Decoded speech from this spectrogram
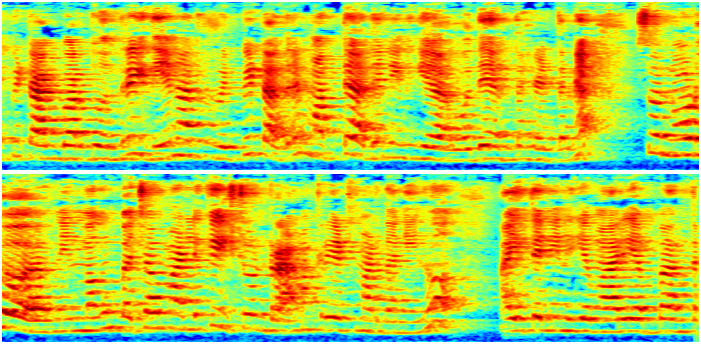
ರಿಪೀಟ್ ಆಗ್ಬಾರ್ದು ಅಂದ್ರೆ ಇದೇನಾದ್ರೂ ರಿಪೀಟ್ ಆದ್ರೆ ಮತ್ತೆ ಅದೇ ನಿನ್ಗೆ ಓದೆ ಅಂತ ಹೇಳ್ತಾನೆ. ಸೊ ನೋಡು, ನಿನ್ ಮಗನ್ ಬಚಾವ್ ಮಾಡ್ಲಿಕ್ಕೆ ಇಷ್ಟೊಂದು ಡ್ರಾಮಾ ಕ್ರಿಯೇಟ್ ಮಾಡ್ದ ನೀನು. ಐತೆ ನಿನಗೆ ಮಾರಿ ಹಬ್ಬ ಅಂತ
